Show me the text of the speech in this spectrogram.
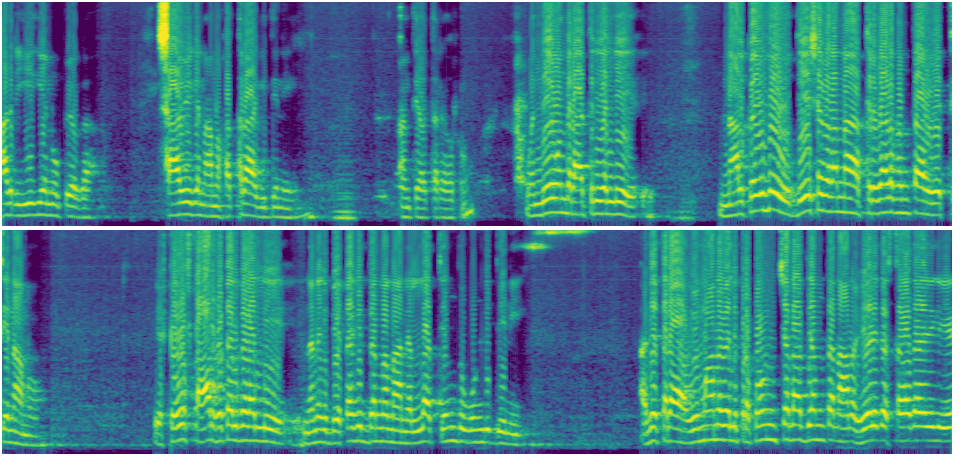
ಆದ್ರೆ ಈಗೇನು ಉಪಯೋಗ? ಸಾವಿಗೆ ನಾನು ಹತ್ರ ಆಗಿದ್ದೀನಿ ಅಂತ ಹೇಳ್ತಾರೆ ಅವರು. ಒಂದೇ ಒಂದು ರಾತ್ರಿಯಲ್ಲಿ ನಾಲ್ಕೈದು ದೇಶಗಳನ್ನ ತಿರುಗಾಡದಂತ ವ್ಯಕ್ತಿ ನಾನು. ಎಷ್ಟೋ ಸ್ಟಾರ್ ಹೋಟೆಲ್ಗಳಲ್ಲಿ ನನಗೆ ಬೇಕಾಗಿದ್ದನ್ನ ನಾನೆಲ್ಲ ತಿಂದು ಉಂಡಿದ್ದೀನಿ. ಅದೇ ತರ ವಿಮಾನದಲ್ಲಿ ಪ್ರಪಂಚದಾದ್ಯಂತ ನಾನು ಹೇಳಿದ ಸ್ಥಳಗಳಿಗೆ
